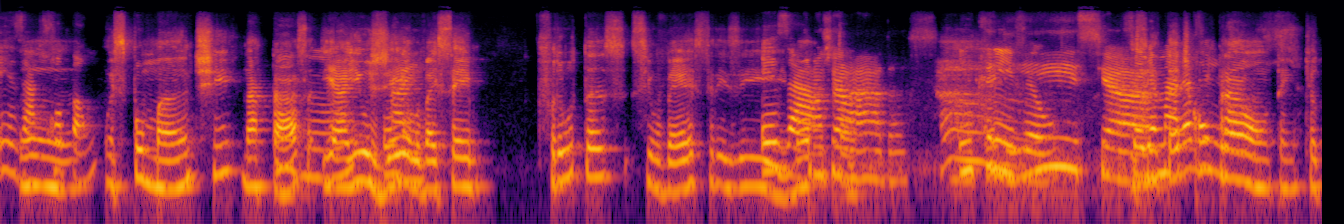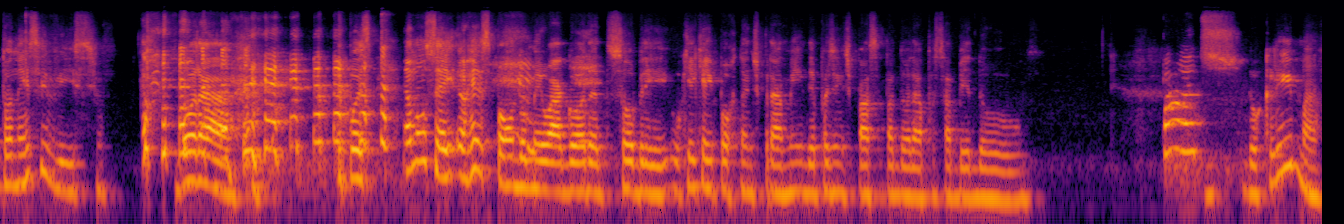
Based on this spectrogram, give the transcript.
Exato, um, roupão. um espumante na taça, Uhum. e aí o gelo Ai. vai ser frutas silvestres e Exato. Congeladas. Incrível. Delícia. Seria até de comprar ontem, que eu tô nesse vício. Bora. depois, eu não sei, eu respondo o meu agora sobre o que, que é importante pra mim, depois a gente passa pra Dorar pra saber do, Pode. do clima.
